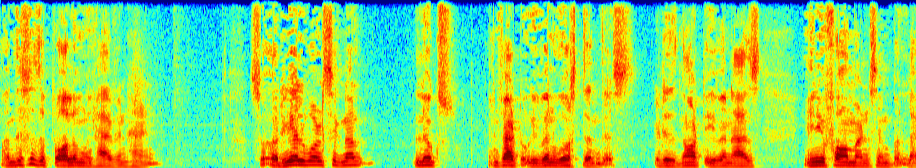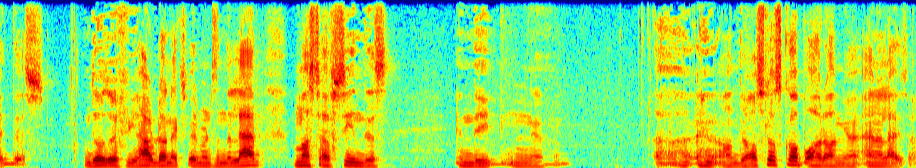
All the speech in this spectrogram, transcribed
And this is the problem we have in hand. So, a real world signal looks in fact even worse than this. It is not even as uniform and simple like this. Those of you have done experiments in the lab must have seen this in the mm, uh, on the oscilloscope or on your analyzer.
